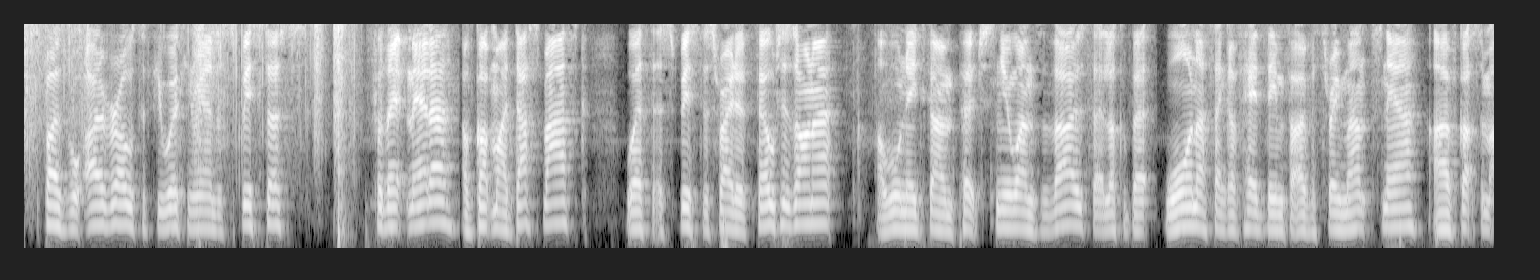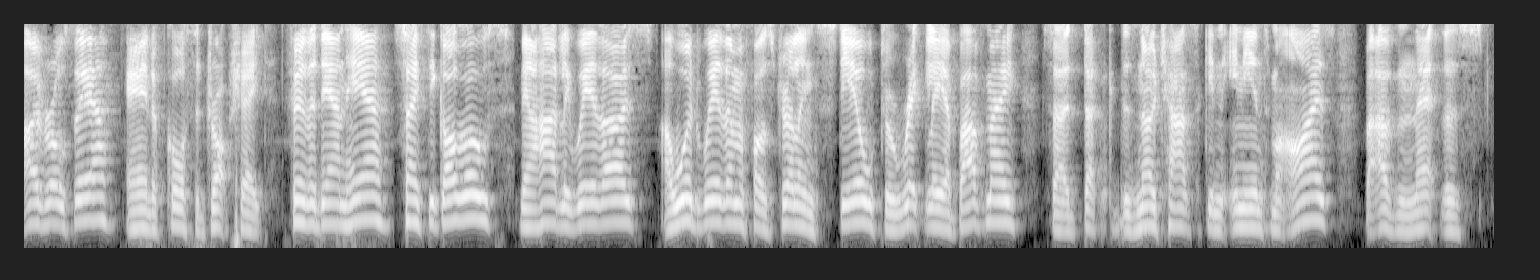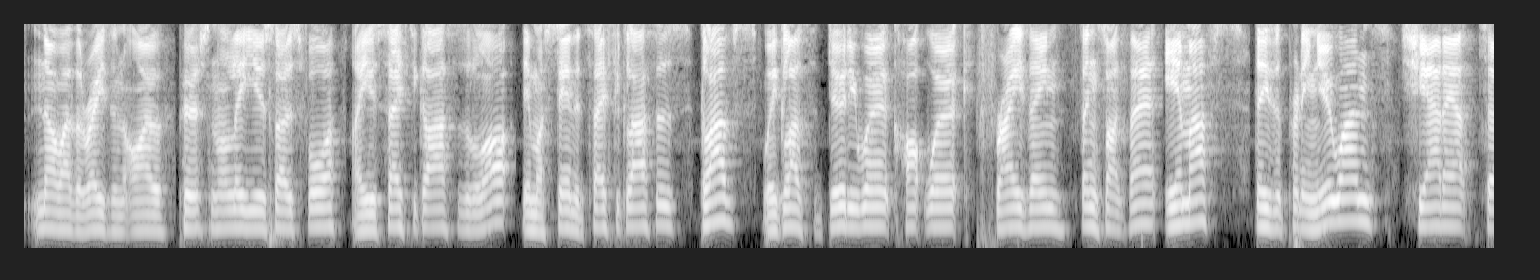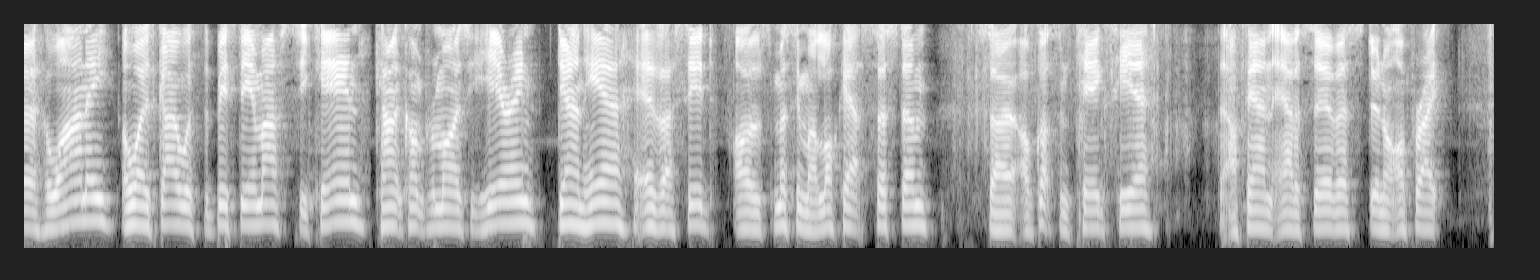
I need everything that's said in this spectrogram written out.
disposable overalls if you're working around asbestos, for that matter. I've got my dust mask with asbestos rated filters on it. I will need to go and purchase new ones of those. They look a bit worn. I think I've had them for over three months now. I've got some overalls there and of course a drop sheet. Further down here, safety goggles. Now I hardly wear those. I would wear them if I was drilling steel directly above me. So there's no chance of getting any into my eyes. But other than that, there's no other reason I personally use those for. I use safety glasses a lot. They're my standard safety glasses. Gloves, wear gloves to dirty work, hot work, brazing, things like that. Earmuffs, these are pretty new ones. Shout out to Huani. Always go with the best earmuffs you can. Can't compromise your hearing. Down here, as I said, I was missing my lockout system. So I've got some tags here that I found out of service, do not operate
